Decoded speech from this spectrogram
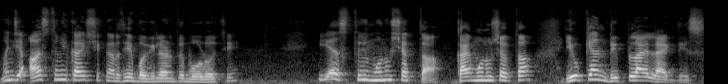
म्हणजे आज तुम्ही काय शिकणार हे बघितल्यानंतर बोर्डवरती? येस तुम्ही म्हणू शकता. काय म्हणू शकता? You can reply like this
